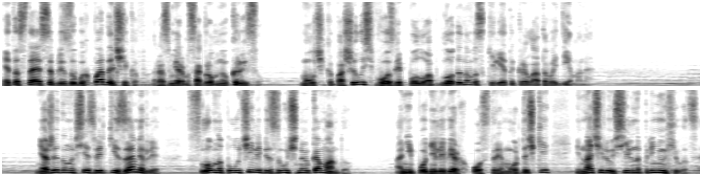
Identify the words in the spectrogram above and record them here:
Эта стая саблезубых падальщиков, размером с огромную крысу, молча копошилась возле полуобглоданного скелета крылатого демона. Неожиданно все зверьки замерли, словно получили беззвучную команду. Они подняли вверх острые мордочки и начали усиленно принюхиваться,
